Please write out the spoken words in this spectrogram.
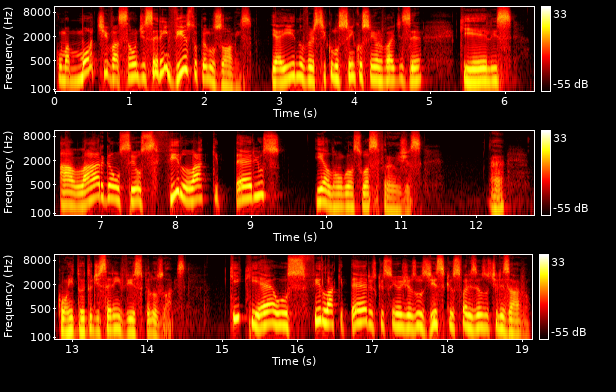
com uma motivação de serem vistos pelos homens. E aí, no versículo 5, o Senhor vai dizer que eles alargam os seus filactérios e alongam as suas franjas. Né? com o intuito de serem vistos pelos homens. O que, que é os filactérios que o Senhor Jesus disse que os fariseus utilizavam?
